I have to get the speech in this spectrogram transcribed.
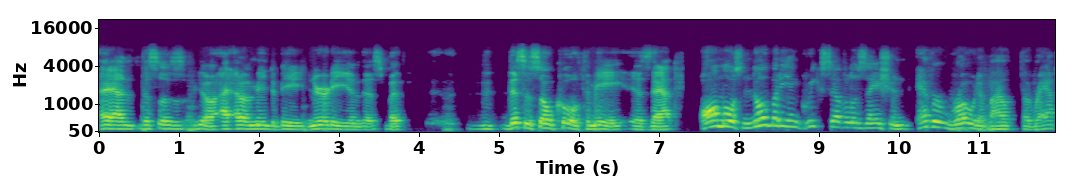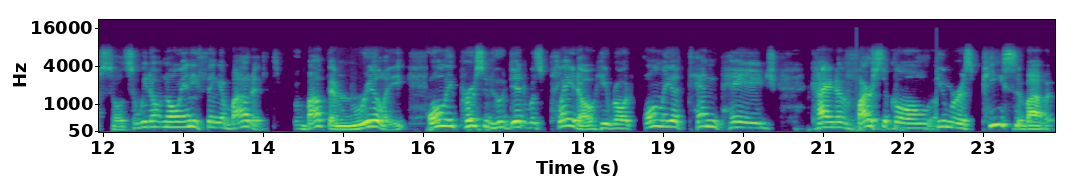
And this is, you know, I, I don't mean to be nerdy in this, but this is so cool to me is that almost nobody in Greek civilization ever wrote about the rhapsode. So we don't know anything about it, about them really. Only person who did was Plato. He wrote only a 10 page kind of farcical, humorous piece about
